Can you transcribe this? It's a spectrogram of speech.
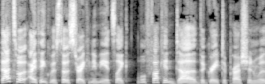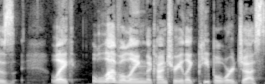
that's what I think was so striking to me. It's like, well, fucking duh. The Great Depression was like leveling the country. Like people were just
